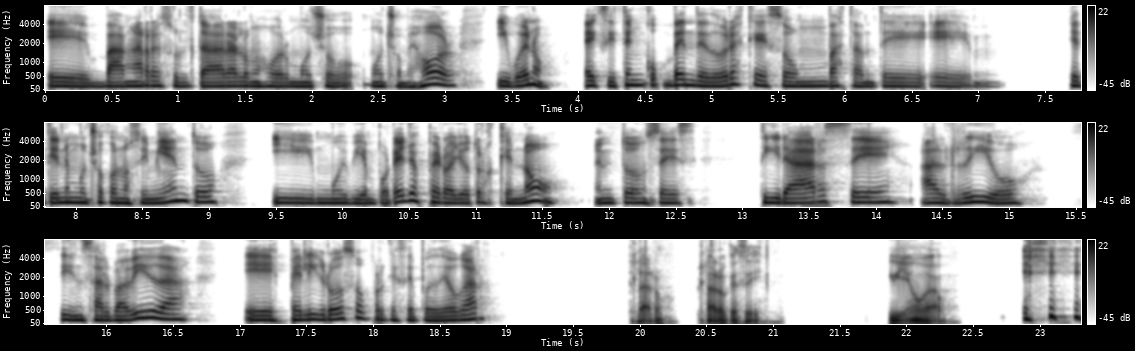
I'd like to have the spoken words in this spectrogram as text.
eh, van a resultar a lo mejor mucho, mucho mejor. Y bueno, existen vendedores que son bastante, eh, que tienen mucho conocimiento y muy bien por ellos, pero hay otros que no. Entonces, tirarse al río sin salvavidas es peligroso porque se puede ahogar. Claro, claro que sí. Y bien ahogado.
